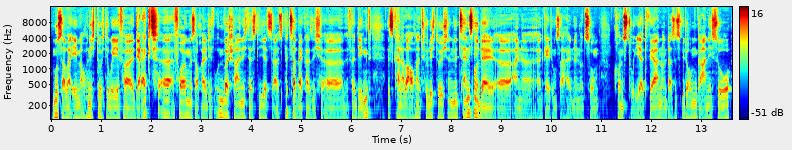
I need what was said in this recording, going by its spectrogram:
muss aber eben auch nicht durch die UEFA direkt äh, erfolgen. Ist auch relativ unwahrscheinlich, dass die jetzt da als Pizzabäcker sich äh, verdingt. Es kann aber auch natürlich durch ein Lizenzmodell äh, eine äh, geltungserhaltende Nutzung konstruiert werden. Und das ist wiederum gar nicht so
